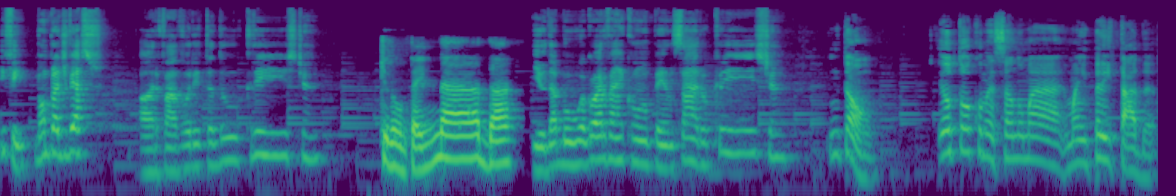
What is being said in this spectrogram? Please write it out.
Enfim, vamos pra diversos. A hora favorita do Christian. Que não tem nada. E o Dabu agora vai compensar o Christian. Então, eu tô começando uma, uma empreitada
